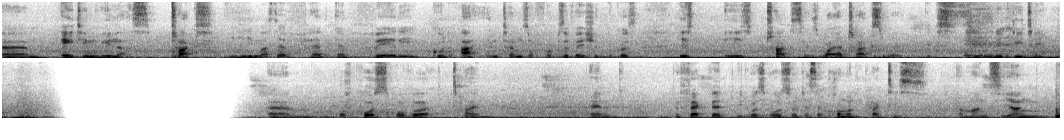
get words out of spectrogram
um, 18 wheelers trucks. He must have had a very good eye in terms of observation because his his trucks, his wire trucks, were extremely detailed. Um, of course, over time, and the fact that it was also just a common practice amongst young uh,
